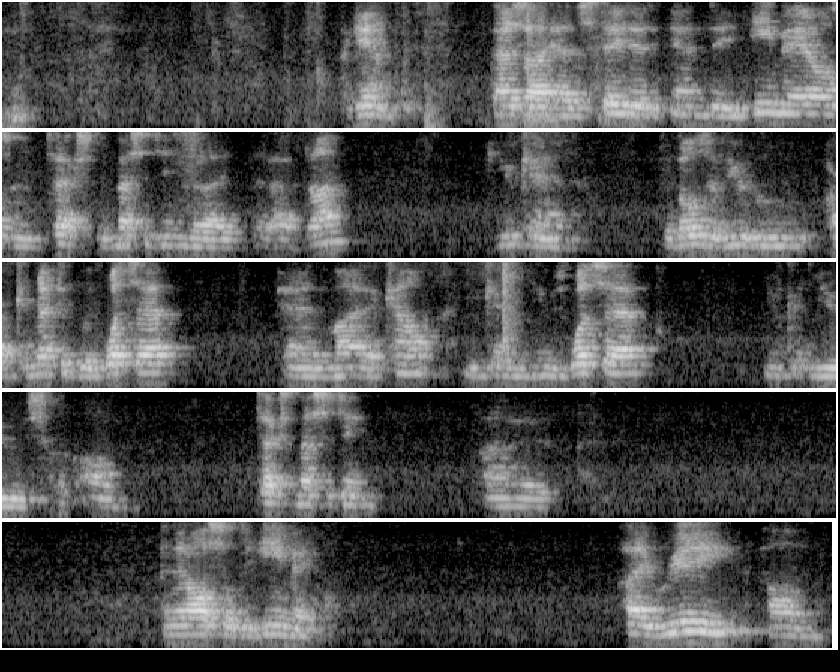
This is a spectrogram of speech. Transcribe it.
Amen. Again, as I had stated in the emails and text and messaging that I, that I've done, you can, for those of you who are connected with WhatsApp and my account, you can use WhatsApp, you can use, um, text messaging, uh, and then also the email. I really um,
